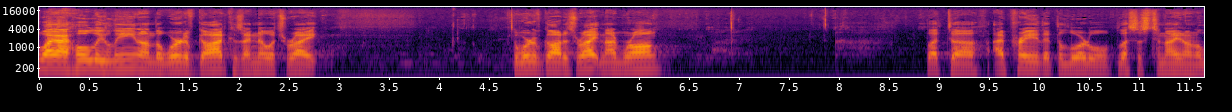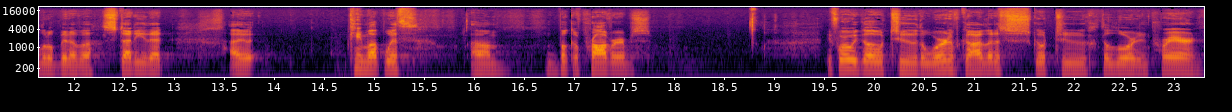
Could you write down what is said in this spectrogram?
why I wholly lean on the Word of God because I know it's right. The Word of God is right and I'm wrong. But uh, I pray that the Lord will bless us tonight on a little bit of a study that I came up with, um, book of Proverbs. Before we go to the Word of God, let us go to the Lord in prayer.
